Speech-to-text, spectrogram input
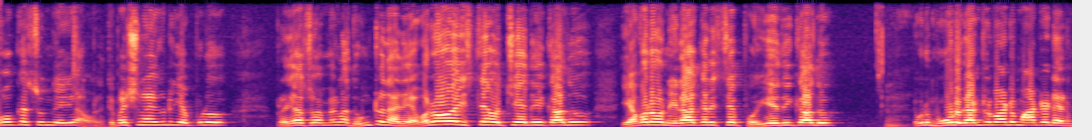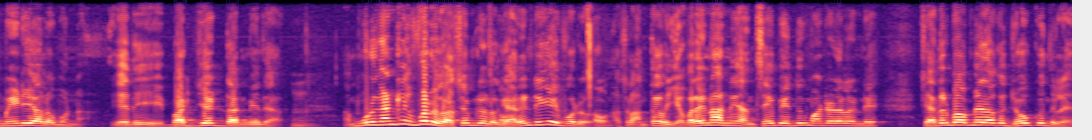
ఫోకస్ ఉంది? ప్రతిపక్ష నాయకుడికి ఎప్పుడు ప్రజాస్వామ్యంలో అది ఉంటుంది. అది ఎవరో ఇస్తే వచ్చేది కాదు ఎవరో నిరాకరిస్తే పోయేది కాదు. ఇప్పుడు మూడు గంటల పాటు మాట్లాడారు మీడియాలో మొన్న. ఏది? బడ్జెట్ దాని మీద. ఆ మూడు గంటలు ఇవ్వరు అసెంబ్లీలో గ్యారంటీగా ఇవ్వరు. అసలు అంత ఎవరైనా అన్ని అంతసేపు ఎందుకు మాట్లాడాలండి? చంద్రబాబు మీద ఒక జోక్ ఉందిలే.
